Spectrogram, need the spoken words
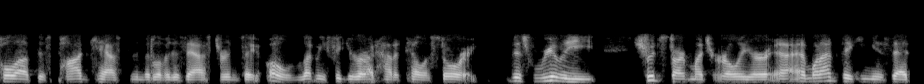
pull out this podcast in the middle of a disaster and say, oh, let me figure out how to tell a story. This really should start much earlier. And what I'm thinking is that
